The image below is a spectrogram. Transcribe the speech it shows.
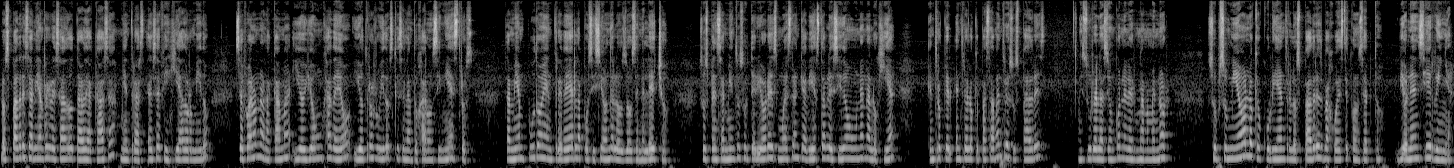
Los padres habían regresado tarde a casa, mientras él se fingía dormido, se fueron a la cama y oyó un jadeo y otros ruidos que se le antojaron siniestros. También pudo entrever la posición de los dos en el lecho. Sus pensamientos ulteriores muestran que había establecido una analogía entre, lo que pasaba entre sus padres y su relación con el hermano menor. Subsumió lo que ocurría entre los padres bajo este concepto, violencia y riña.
